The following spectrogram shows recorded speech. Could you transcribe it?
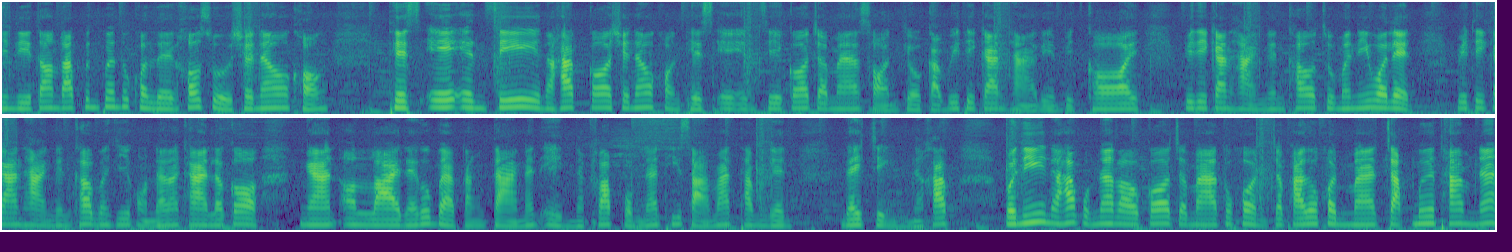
ยินดีต้อนรับเพื่อนๆทุกคนเลยเข้าสู่ช anel ของ Test ANC นะครับ ก็ช anel ของ Test ANC ก็จะมาสอนเกี่ยวกับวิธีการหาเหรียญ Bitcoin วิธีการหาเงินเข้า To Money Wallet วิธีการหาเงินเข้าบัญชีของธนาคาร แล้วก็งานออนไลน์ในรูปแบบต่างๆ นั่นเองนะครับผมนะที่สามารถทำเงินได้จริงนะครับ วันนี้นะครับผมนะเราก็จะมาทุกคนจะพาทุกคนมาจับมือทำนะ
